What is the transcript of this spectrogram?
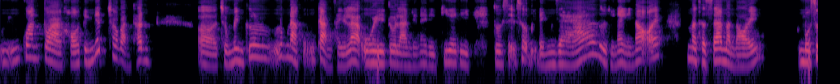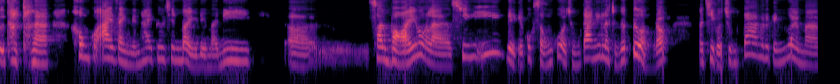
những quan tòa khó tính nhất cho bản thân. Ờ, chúng mình cứ lúc nào cũng cảm thấy là "Ôi, tôi làm thế này thế kia thì tôi sẽ sợ bị đánh giá" rồi thế này thế nọ ấy. Nhưng mà thật ra mà nói, một sự thật là không có ai dành đến 24/7 để mà đi, Ờ, uh, soi mói hoặc là suy nghĩ về cái cuộc sống của chúng ta như là chúng ta tưởng đâu. Và chỉ có chúng ta mới là cái người mà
